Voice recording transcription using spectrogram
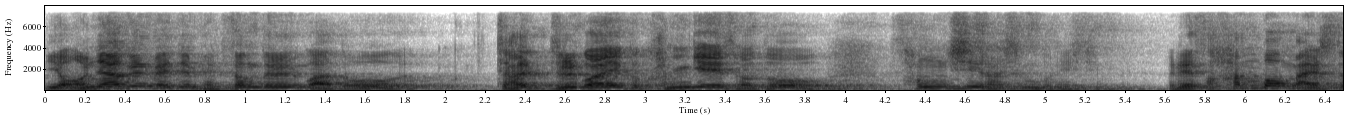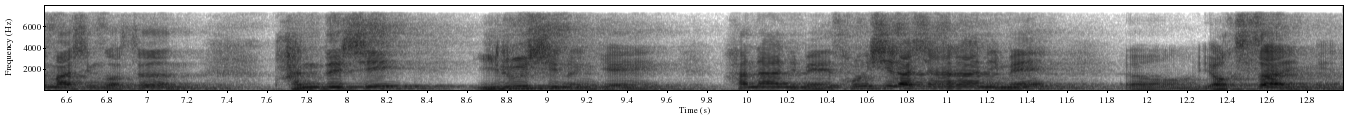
이 언약을 맺은 백성들과도 들과의 그 관계에서도 성실하신 분이십니다. 그래서 한 번 말씀하신 것은 반드시 이루시는 게 하나님의 성실하신 하나님의 어, 역사입니다.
